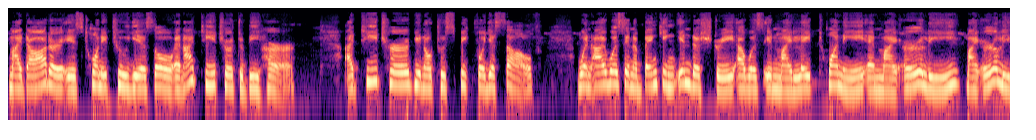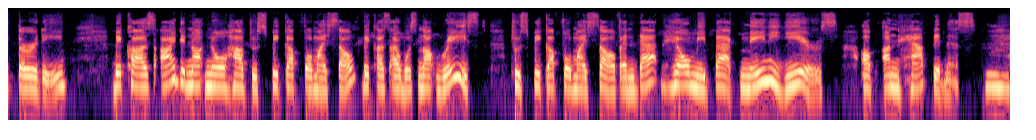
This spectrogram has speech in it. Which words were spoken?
My daughter is 22 years old and I teach her to be her. I teach her, you know, to speak for yourself. When I was in a banking industry, I was in my late 20 and my early, my early 30 because I did not know how to speak up for myself because I was not raised to speak up for myself. And that held me back many years of unhappiness. Mm.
